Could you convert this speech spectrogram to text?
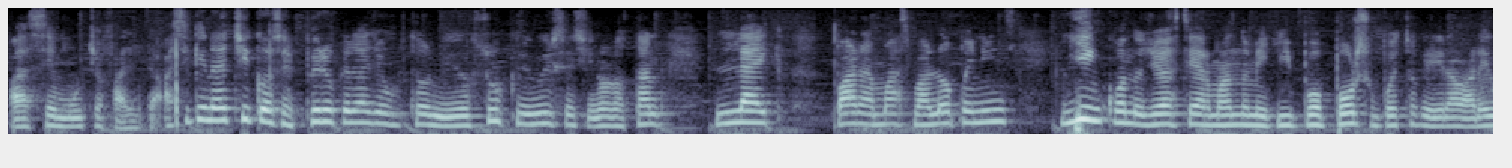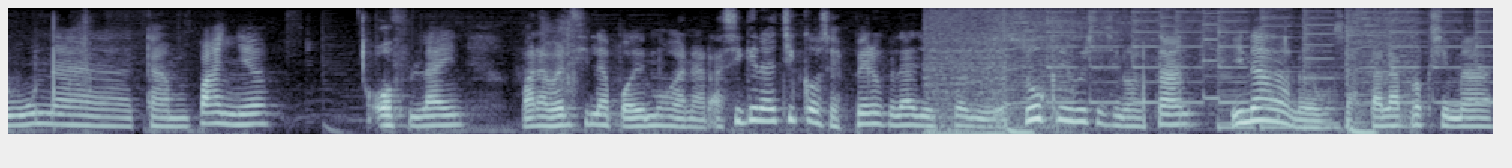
hace mucha falta. Así que nada chicos, espero que les haya gustado el video, suscribirse si no lo están, like para más openings y en cuando yo esté armando mi equipo, por supuesto que grabaré una campaña offline para ver si la podemos ganar. Así que nada chicos, espero que les haya gustado el video. Suscribirse si no lo están. Y nada, nos vemos hasta la próxima.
